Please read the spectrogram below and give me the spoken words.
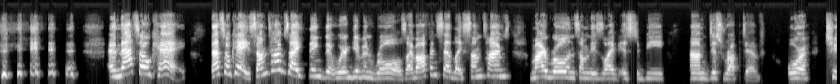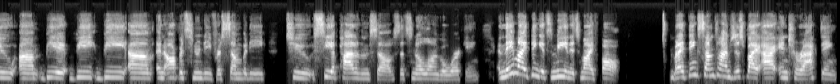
and that's okay. That's okay. Sometimes I think that we're given roles. I've often said, like, sometimes my role in somebody's life is to be um, disruptive or to um, be be be um, an opportunity for somebody to see a part of themselves that's no longer working. And they might think it's me and it's my fault. But I think sometimes just by our interacting,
